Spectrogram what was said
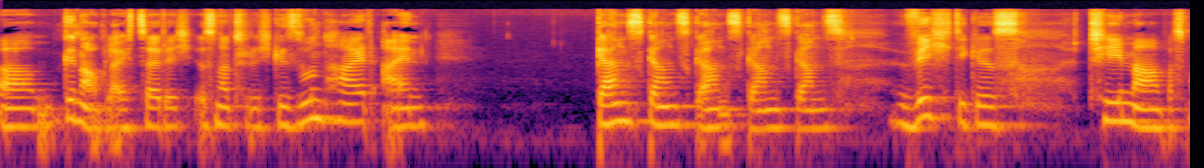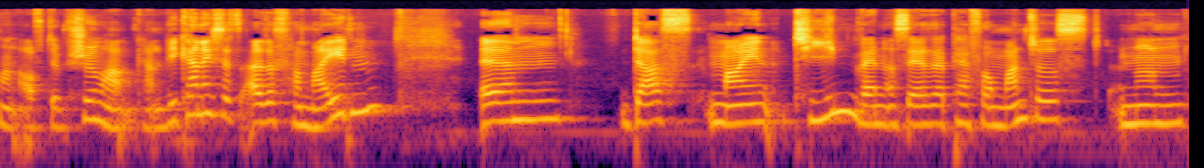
Ähm, genau, gleichzeitig ist natürlich Gesundheit ein ganz, ganz, ganz, ganz, ganz wichtiges Thema, was man auf dem Schirm haben kann. Wie kann ich es jetzt also vermeiden, ähm, dass mein Team, wenn es sehr, sehr performant ist, ein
